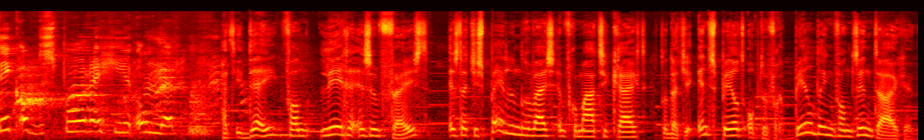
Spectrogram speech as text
Tik op de sporen hieronder. Het idee van leren is een feest is dat je spelenderwijs informatie krijgt doordat je inspeelt op de verbeelding van zintuigen.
